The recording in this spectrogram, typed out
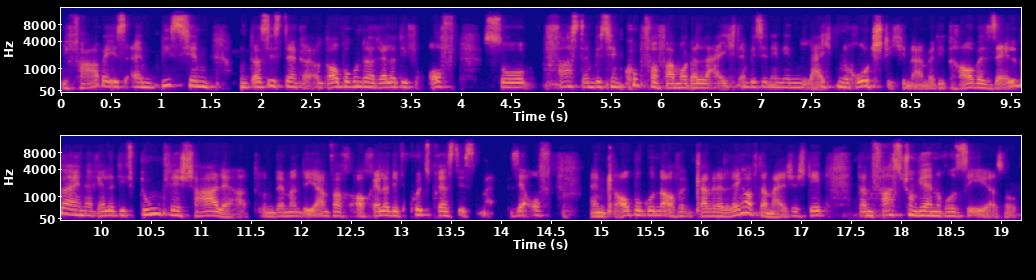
Die Farbe ist ein bisschen, und das ist der Grauburgunder relativ oft so fast ein bisschen kupferfarben oder leicht ein bisschen in den leichten Rotstich hinein, weil die Traube selber eine relativ dunkle Schale hat. Und wenn man die einfach auch relativ kurz presst, ist sehr oft ein Grauburgunder, auch gerade wenn er länger auf der Maische steht, dann fast schon wie ein Rosé, also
